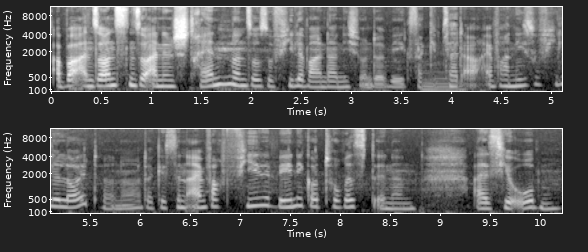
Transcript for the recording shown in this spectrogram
Aber ansonsten so an den Stränden und so, so viele waren da nicht unterwegs. Da gibt es halt hm. einfach nicht so viele Leute. Ne? Da sind einfach viel weniger TouristInnen als hier oben.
